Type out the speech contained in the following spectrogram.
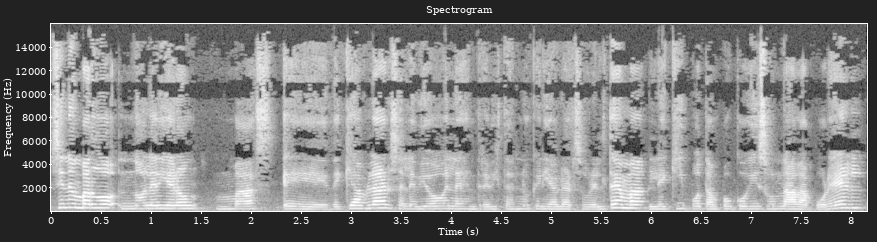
Sin embargo, no le dieron más eh, de qué hablar, se le vio en las entrevistas, no quería hablar sobre el tema, el equipo tampoco hizo nada por él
